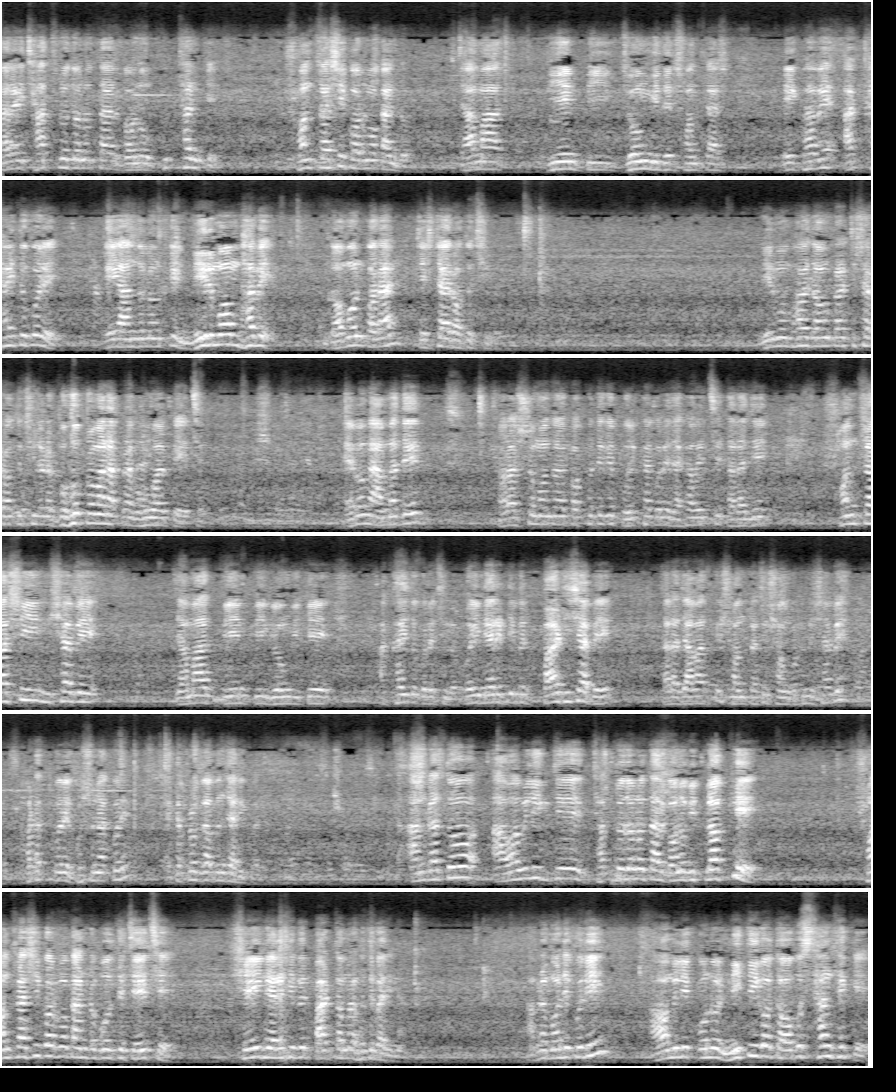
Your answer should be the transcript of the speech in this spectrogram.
তারা এই ছাত্র জনতার গণ উত্থানকে সন্ত্রাসী কর্মকাণ্ড, জামাত বিএনপি জঙ্গিদের সন্ত্রাস, এইভাবে আখ্যায়িত করে এই আন্দোলনকে নির্মমভাবে দমন করার চেষ্টায় রত ছিল। নির্মমভাবে দমন করার চেষ্টায় রত ছিল এটা বহু প্রমাণ আপনারা বহুভাবে পেয়েছেন। এবং আমাদের স্বরাষ্ট্র মন্ত্রণালয়ের পক্ষ থেকে পরীক্ষা করে দেখা হয়েছে, তারা যে সন্ত্রাসী হিসাবে জামাত বিএনপি জঙ্গিকে আখ্যায়িত করেছিল। ওই ন্যারেটিভের পার্ট হিসাবে তারা জামাতকে সন্ত্রাসী সংগঠন হিসাবে হঠাৎ করে ঘোষণা করে একটা প্রজ্ঞাপন জারি করে। আমরা তো আওয়ামী লীগ যে ছাত্র জনতার গণবিপ্লবকে সন্ত্রাসী কর্মকাণ্ড বলতে চেয়েছে, সেই ন্যারেটিভের পার্ট তো আমরা হতে পারি না। আমরা মনে করি আওয়ামী লীগ কোনো নীতিগত অবস্থান থেকে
